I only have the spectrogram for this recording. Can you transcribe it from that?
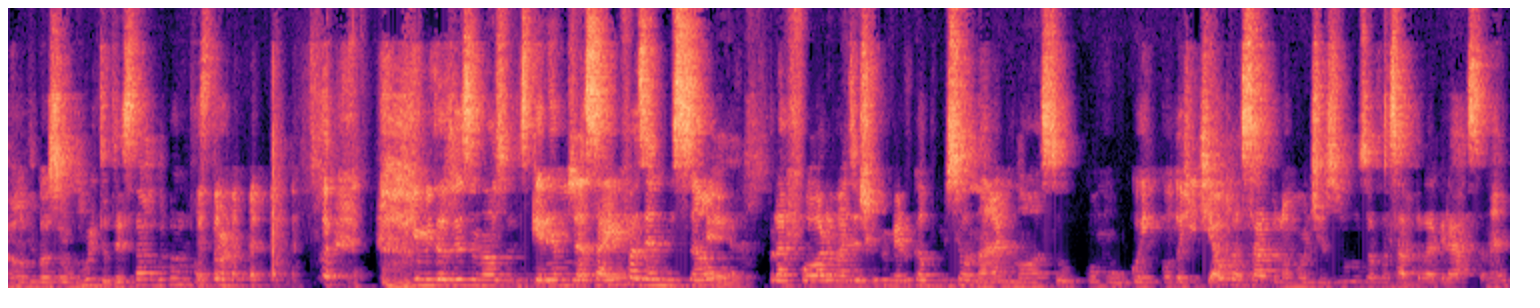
Onde nós somos muito testados, não, pastor? que muitas vezes nós queremos já sair fazendo missão É. para fora, mas acho que o primeiro campo missionário nosso, como quando a gente é alcançado pelo amor de Jesus, alcançado pela graça, né?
